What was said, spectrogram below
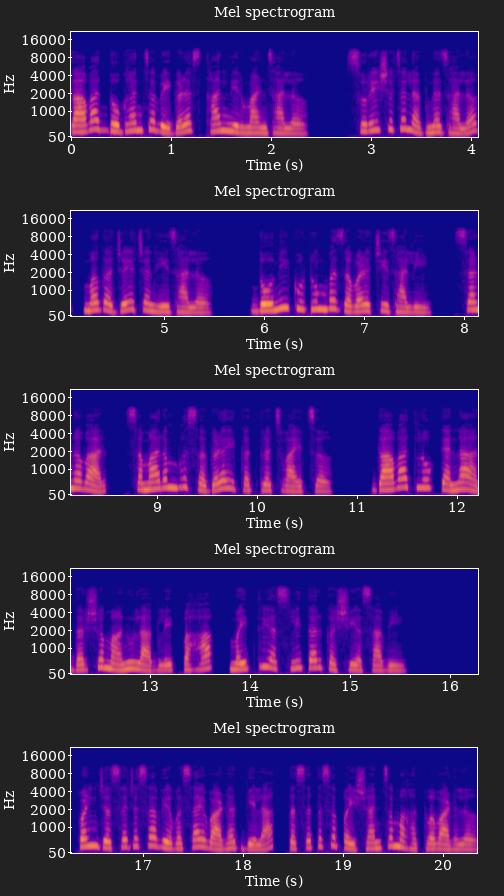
गावात दोघांचं वेगळं स्थान निर्माण झालं. सुरेशचं लग्न झालं मग अजयचनही झालं. दोन्ही कुटुंब जवळची झाली. सणवार समारंभ सगळं एकत्रच व्हायचं. गावात लोक त्यांना आदर्श मानू लागले. पहा मैत्री असली तर कशी असावी? पण जसजसा व्यवसाय वाढत गेला तसतसं पैशांचं महत्त्व वाढलं.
